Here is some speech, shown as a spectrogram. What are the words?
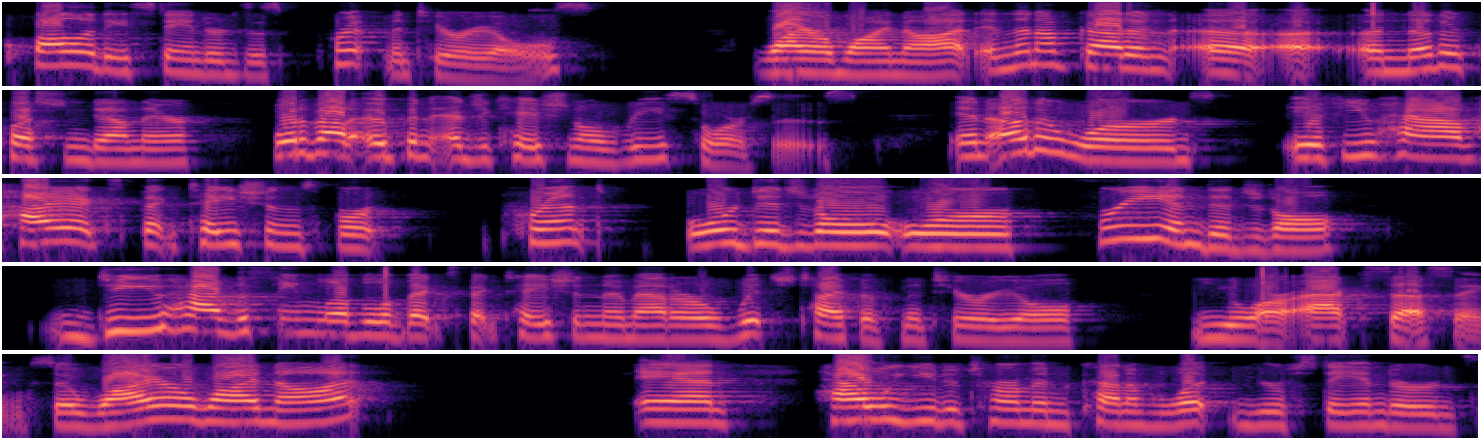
quality standards as print materials. Why or why not? And then I've got an, uh, another question down there. What about open educational resources? In other words, if you have high expectations for print or digital or free and digital, do you have the same level of expectation no matter which type of material you are accessing? So why or why not? And how will you determine kind of what your standards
